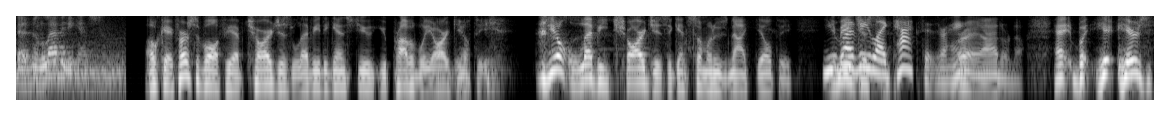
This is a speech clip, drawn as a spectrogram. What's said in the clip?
that have been levied against him. Okay, first of all, if you have charges levied against you, you probably are guilty. You don't levy charges against someone who's not guilty. You, may levy just- like taxes, right? Right, I don't know. Hey, but here, here's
